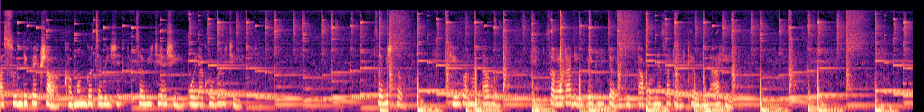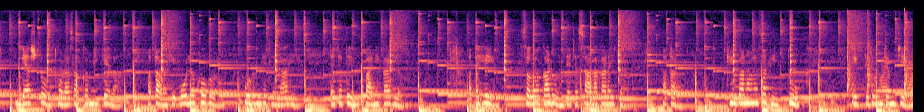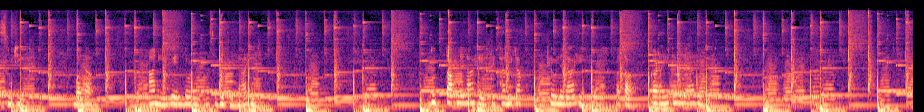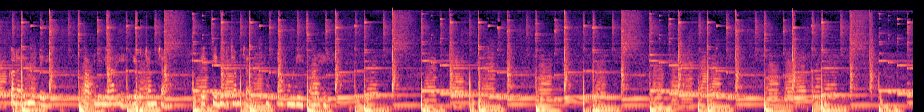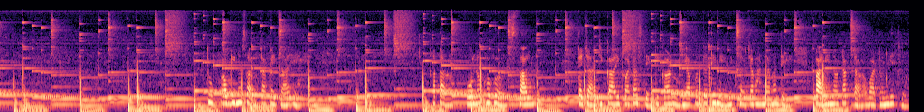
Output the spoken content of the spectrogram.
बासुंदीपेक्षा खमंग चवीची चवीची अशी ओल्या खोबऱ्याची. चविष्ट. खीर बनवत आहोत. सगळ्यात आधी एक लिटर दूध तापवण्यासाठी ठेवलेलं आहे. गॅस स्टोव्ह थोडासा कमी केला. आता हे ओलं खोबरं फोडून घेतलेलं आहे. त्याच्यातील पाणी काढलं. आता हे सगळं काढून त्याच्या साला काढायच्या. आता खीर बनवण्यासाठी तूप एक ते दोन चमचे सुजी बदाम आणि वेलदोडे असं घेतलेलं आहे. दूध तापलेलं आहे ते खाली टाक ठेवलेलं आहे. आता कढाई ठेवली आहे. कढाईमध्ये तापलेले आहे एक चमचा एक ते दीड चमचा तूप टाकून घ्यायचं आहे. तूप आवडीनुसार टाकायचं आहे. आता ओलं खोबरं साल त्याच्या जी काळी पाट असते ती काढून या पद्धतीने मिक्सरच्या भांड्यामध्ये पाणी न टाकता वाटून घेतलं.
